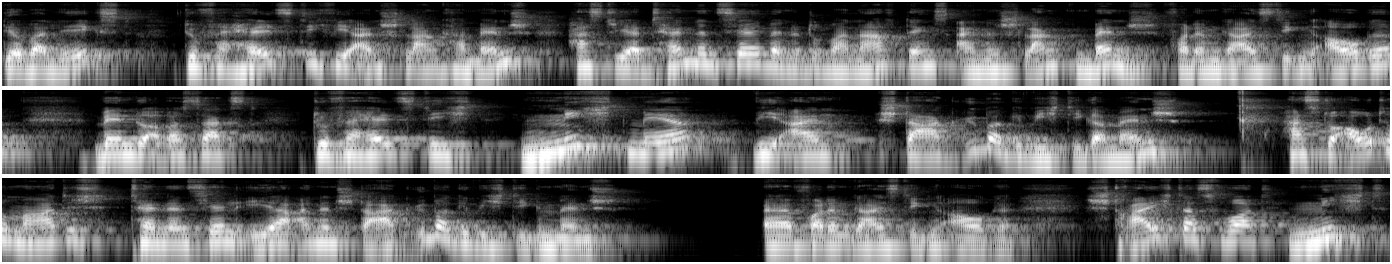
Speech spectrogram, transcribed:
dir überlegst, du verhältst dich wie ein schlanker Mensch, hast du ja tendenziell, wenn du drüber nachdenkst, einen schlanken Mensch vor dem geistigen Auge. Wenn du aber sagst, du verhältst dich nicht mehr wie ein stark übergewichtiger Mensch, hast du automatisch tendenziell eher einen stark übergewichtigen Mensch äh, vor dem geistigen Auge. Streich das Wort nicht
